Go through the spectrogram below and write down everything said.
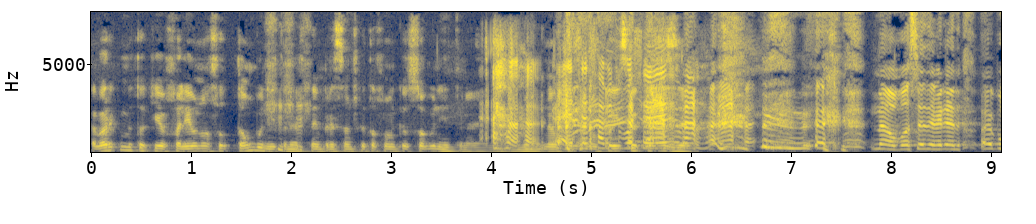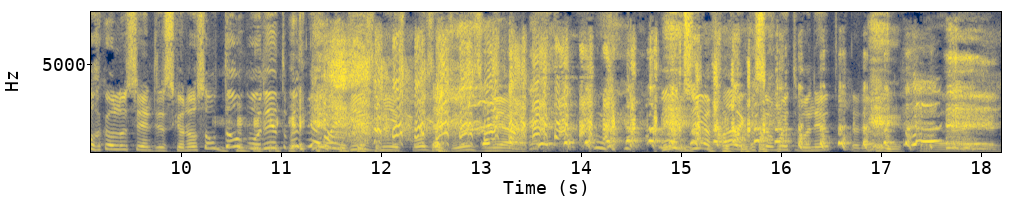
Agora que eu me toquei, eu falei eu não sou tão bonito, né? Fica a impressão de que eu tô falando que eu sou bonito, né? Não, não, É, você não sabe foi isso que eu você quis dizer. Não, você deveria. É porque o Luciano disse que eu não sou tão bonito, mas minha mãe diz, minha esposa diz, minha. Minha tia fala que sou muito bonito, entendeu? É,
